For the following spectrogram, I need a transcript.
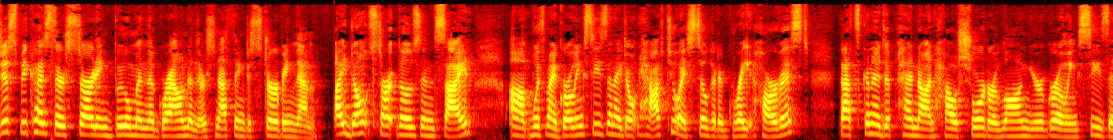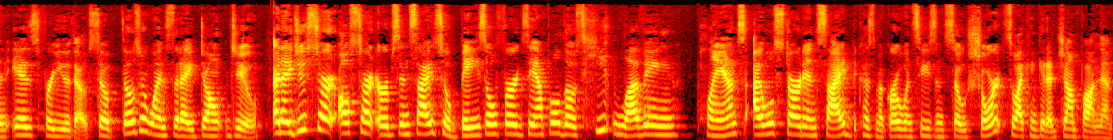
just because they're starting boom in the ground and there's nothing disturbing them. I don't start those inside. Um, with my growing season, I don't have to. I still get a great harvest. That's going to depend on how short or long your growing season is for you, though. So those are ones that I don't do. And I do start, I'll start herbs inside. So basil, for example, those heat loving plants, I will start inside because my growing season's so short, so I can get a jump on them.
